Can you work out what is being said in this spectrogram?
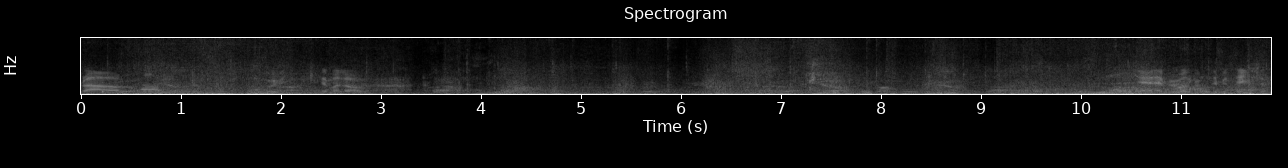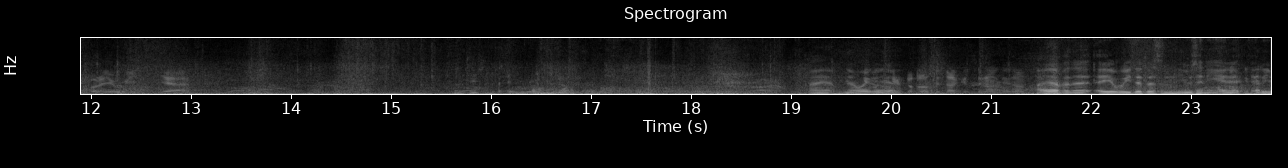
Bravo. Good, Keep them alone. Yeah, everyone with limitation for AoE. Yeah. I have no idea. Got all the targets around, you know? I have an uh, AoE that doesn't use any any, any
